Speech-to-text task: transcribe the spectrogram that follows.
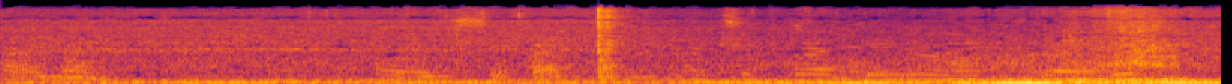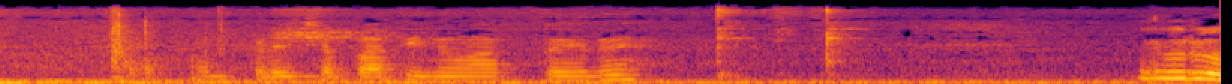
ಹೌದು. ಒಂದ್ ಕಡೆ ಚಪಾತಿನೂ ಆಗ್ತಾ ಇದೆ. ಇವರು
